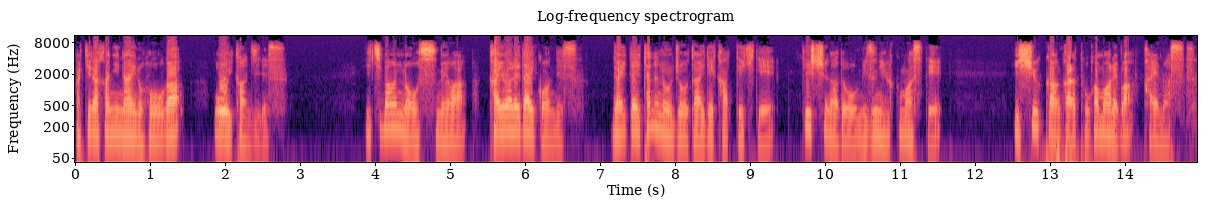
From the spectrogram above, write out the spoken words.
明らかに苗の方が多い感じです。一番のおすすめは、貝割れ大根です。だいたい種の状態で買ってきて、ティッシュなどを水に含ませて、1週間から10日もあれば買えます。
